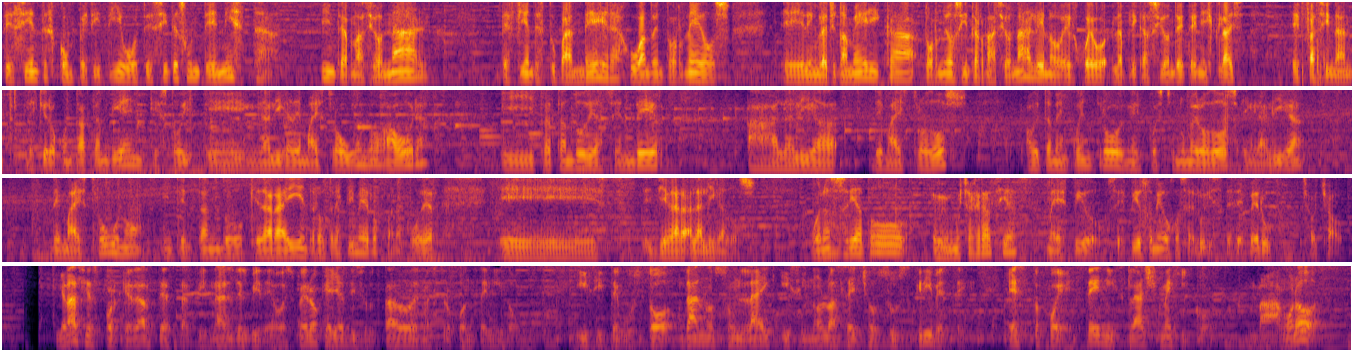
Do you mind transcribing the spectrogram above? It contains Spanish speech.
te sientes competitivo, te sientes un tenista internacional, defiendes tu bandera jugando en torneos eh, en Latinoamérica, torneos internacionales. ¿no? El juego, la aplicación de Tennis Clash es fascinante. Les quiero contar también que estoy en la Liga de Maestro 1 ahora y tratando de ascender a la Liga de Maestro 2 Ahorita me encuentro en el puesto número 2 en la liga de Maestro 1, intentando quedar ahí entre los tres primeros para poder eh, llegar a la Liga 2. Bueno, eso sería todo. Eh, muchas gracias. Me despido. Se despido su amigo José Luis desde Perú. Chao, chao. Gracias por quedarte hasta el final del video. Espero que hayas disfrutado de nuestro contenido. Y si te gustó, danos un like y si no lo has hecho, suscríbete. Esto fue Tennis Clash México. ¡Vámonos!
